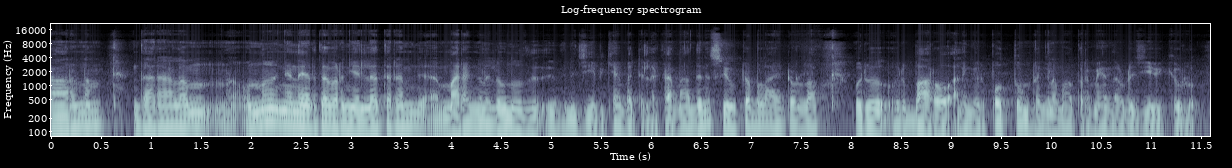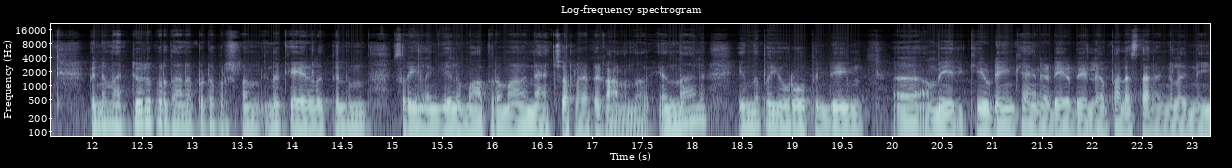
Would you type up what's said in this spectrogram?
കാരണം ധാരാളം ഒന്ന് ഞാൻ നേരത്തെ പറഞ്ഞു എല്ലാത്തരം മരങ്ങളിലൊന്നും ഇത് ഇതിന് ജീവിക്കാൻ പറ്റില്ല. കാരണം അതിന് സ്യൂട്ടബിൾ ആയിട്ടുള്ള ഒരു ഒരു ബറോ അല്ലെങ്കിൽ ഒരു പൊത്തുണ്ടെങ്കിൽ മാത്രമേ അത് അവിടെ ജീവിക്കുകയുള്ളൂ. പിന്നെ മറ്റൊരു പ്രധാനപ്പെട്ട പ്രശ്നം ഇത് കേരളത്തിലും ശ്രീലങ്കയിലും മാത്രമാണ് നാച്ചുറലായിട്ട് കാണുന്നത്. എന്നാൽ ഇന്നിപ്പോൾ യൂറോപ്പിന്റെയും അമേരിക്കയുടെയും കാനഡയുടെയും എല്ലാം പല സ്ഥലങ്ങളിലും ഈ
